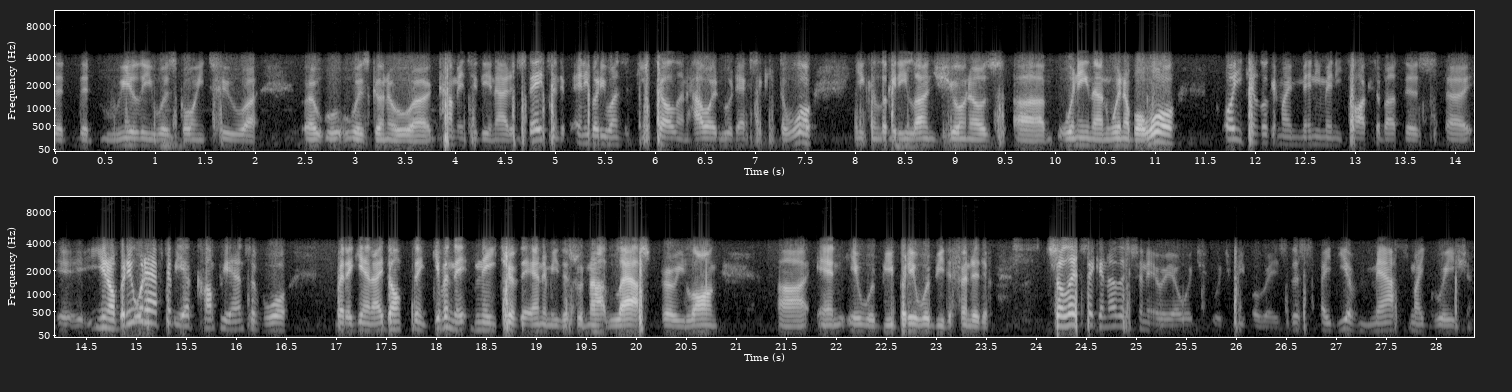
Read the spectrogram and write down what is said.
that that really was going to. Uh, uh, was going to uh, come into the United States. And if anybody wants a detail on how it would execute the war, you can look at Elan Journo's uh, Winning the Unwinnable War, or you can look at my many, many talks about this. Uh, you know, but it would have to be a comprehensive war. But again, I don't think, given the nature of the enemy, this would not last very long, uh, and it would be, but it would be definitive. So let's take another scenario, which which people raise: this idea of mass migration.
